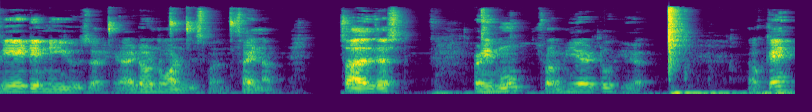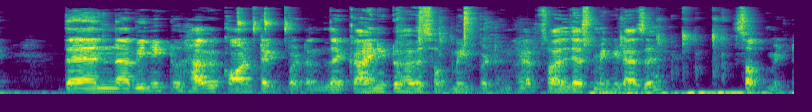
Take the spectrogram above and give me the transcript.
create a new user here. I don't want this one. Sign up. So i'll just remove from here to here okay then uh, we need to have a contact button. Like i need to have a submit button here so i'll just make it as a submit.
